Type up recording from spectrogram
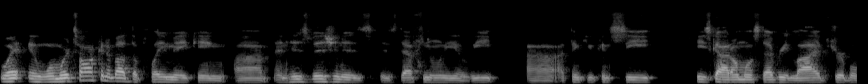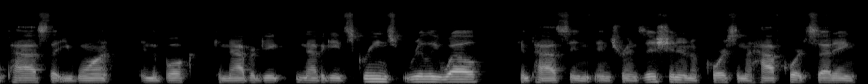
when, and when we're talking about the playmaking, um, and his vision is is definitely elite. Uh, I think you can see he's got almost every live dribble pass that you want in the book. Can navigate navigate screens really well. Can pass in in transition, and of course in the half court setting.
